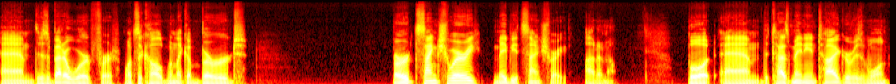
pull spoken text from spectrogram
Um, there's a better word for it. What's it called when like a bird bird sanctuary? Maybe it's sanctuary. I don't know. But um, the Tasmanian tiger is one,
